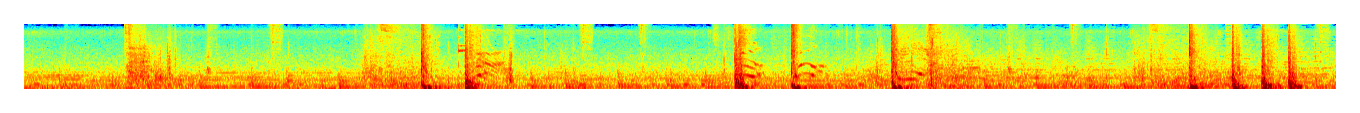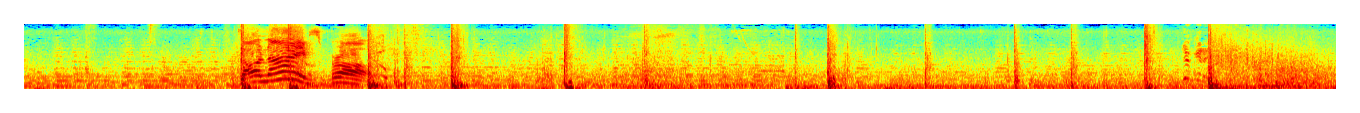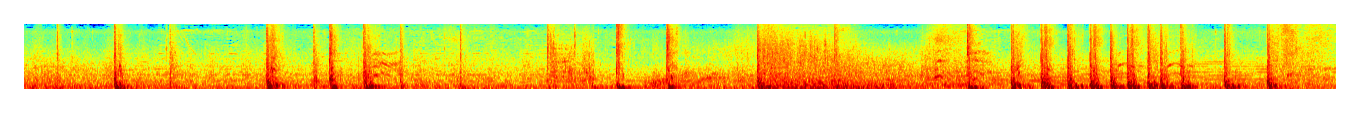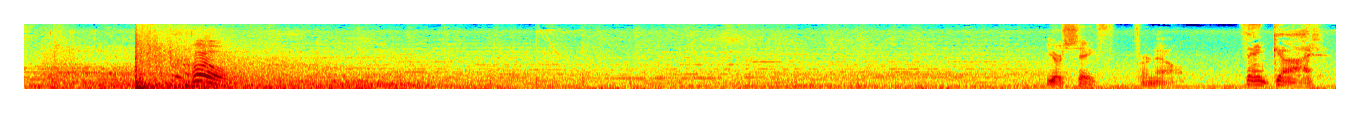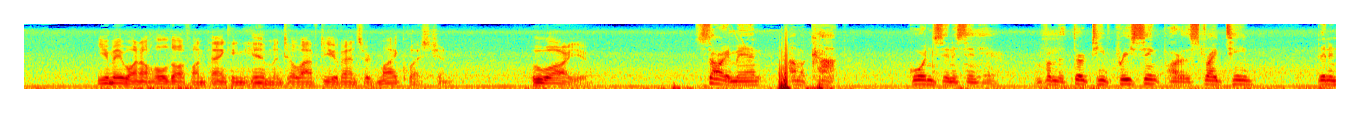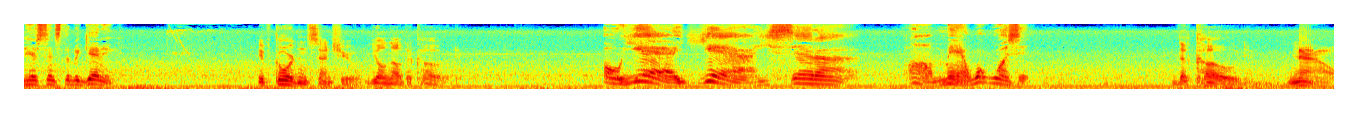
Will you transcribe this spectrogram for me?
You're safe for now. Thank God. You may want to hold off on thanking him until after you've answered my question. Who are you? Sorry, man. I'm a cop. Gordon sent us in here. I'm from the 13th Precinct, part of the strike team. Been in here since the beginning. If Gordon sent you, you'll know the code. Oh, yeah, yeah. He said, uh... Oh, man, what was it? The code. Now.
